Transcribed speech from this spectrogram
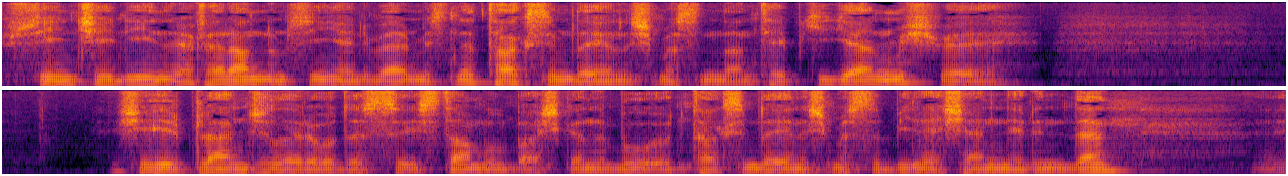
Hüseyin Çelik'in referandum sinyali vermesine Taksim dayanışmasından tepki gelmiş ve Şehir Plancıları Odası İstanbul Başkanı bu Taksim dayanışması bileşenlerinden e,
